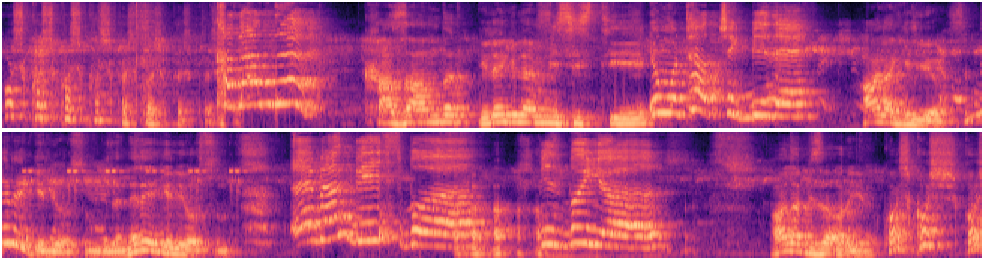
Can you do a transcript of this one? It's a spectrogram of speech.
Koş koş koş koş koş koş koş koş. Kazandık. Kazandık. Güle güle Mrs. T. yumurta atacak bize. Hala geliyor. Sen nereye geliyorsun bize? Nereye geliyorsun? E ben biz bu. biz buyuz. Hala bizi arıyor. Koş koş koş.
